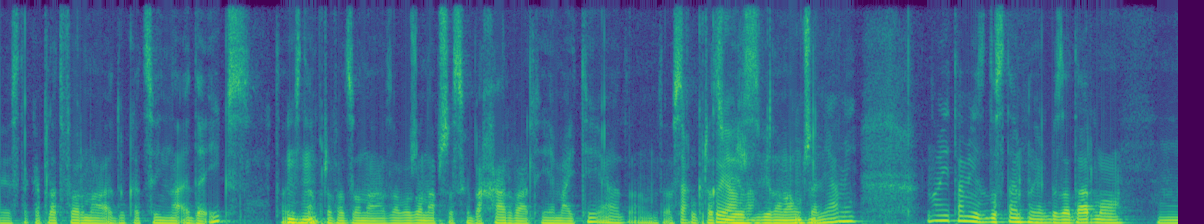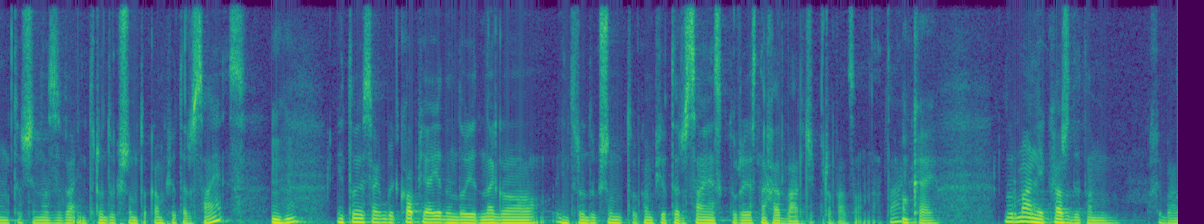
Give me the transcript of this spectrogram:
e, jest taka platforma edukacyjna EDX, to jest Mhm. tam prowadzona, założona przez chyba Harvard i MIT, a tam teraz współpracujesz kojarzę. z wieloma Mhm. uczelniami. No i tam jest dostępny jakby za darmo, mm, to się nazywa Introduction to Computer Science. Mhm. I to jest jakby kopia jeden do jednego Introduction to Computer Science, który jest na Harvardzie prowadzony. Tak? Okej. Normalnie każdy tam chyba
